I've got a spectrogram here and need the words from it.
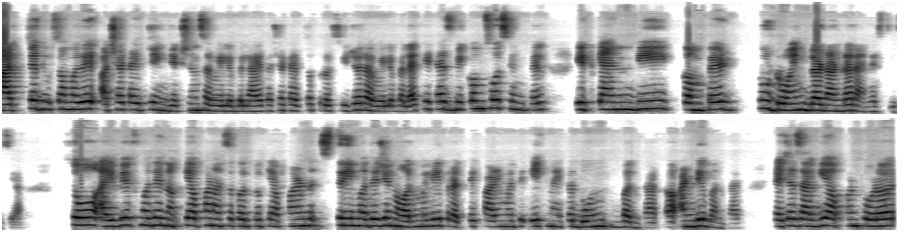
आजच्या दिवसामध्ये अशा टाईपचे इंजेक्शन्स अवेलेबल आहेत अशा टाईपचं प्रोसिजर अवेलेबल आहेत. It has become so simple it can be compared to drawing blood under anaesthesia so आयव्हीएफमध्ये नक्की आपण असं करतो की आपण स्त्रीमध्ये जे नॉर्मली प्रत्येक पाळीमध्ये एक नाही तर दोन बनतात अंडे बनतात. त्याच्या जागी आपण थोडं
